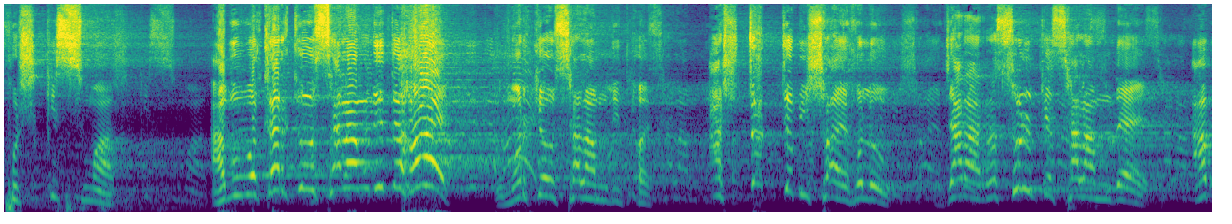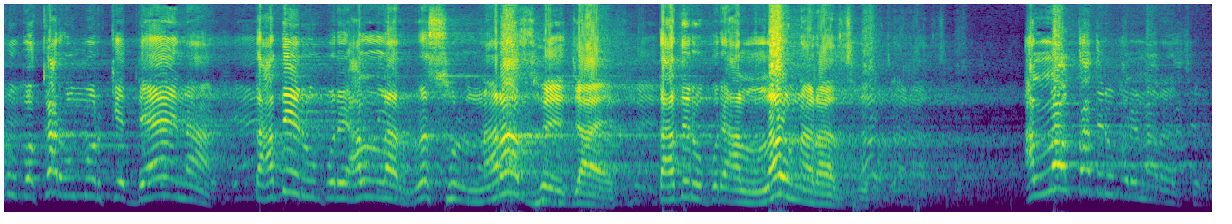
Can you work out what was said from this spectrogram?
খুশকিসমত আবু বকরকেও সালাম দিতে হয়, উমরকেও সালাম দিতে হয়। আশ্চর্য বিষয় হলো, যারা রসুলকে সালাম দেয়, আবু বকার উমরকে দেয় না, তাদের উপরে আল্লাহর রসুল নারাজ হয়ে যায়, তাদের উপরে আল্লাহ নারাজ হয়ে যায়। আল্লাহ তাদের উপরে নারাজ হয়ে।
